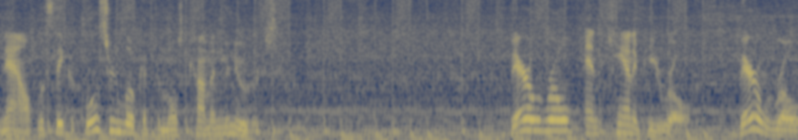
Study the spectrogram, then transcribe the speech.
Now, let's take a closer look at the most common maneuvers. Barrel roll and canopy roll. Barrel roll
